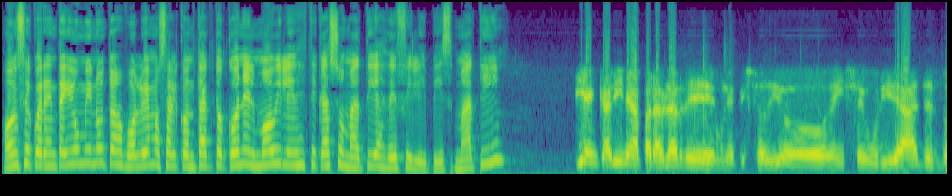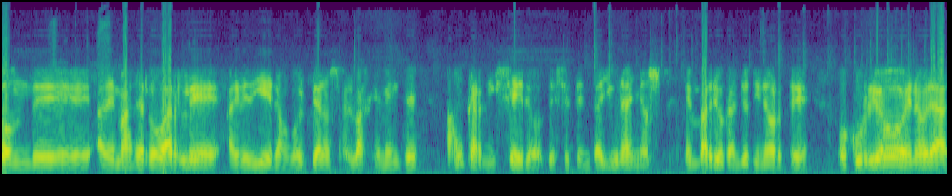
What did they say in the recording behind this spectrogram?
11.41 minutos, volvemos al contacto con el móvil, en este caso Matías de Filipis. Mati. Bien, Karina, para hablar de un episodio de inseguridad donde además de robarle, agredieron, golpearon salvajemente a un carnicero de 71 años en barrio Candioti Norte. Ocurrió en horas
